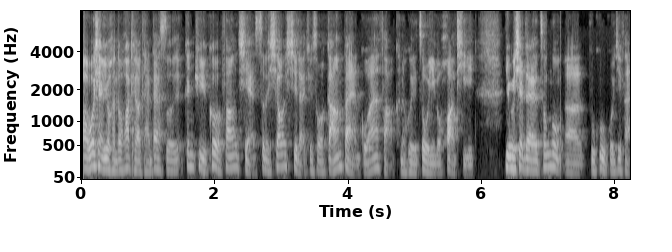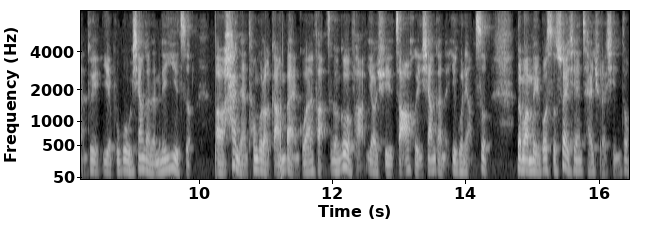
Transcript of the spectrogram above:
啊，我想有很多话题要谈，但是根据各方显示的消息呢，就说港版国安法可能会作为一个话题，因为现在中共呃不顾国际反对，也不顾香港人民的意志，呃悍然通过了港版国安法这个恶法，要去砸毁香港的一国两制。那么美国是率先采取了行动，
